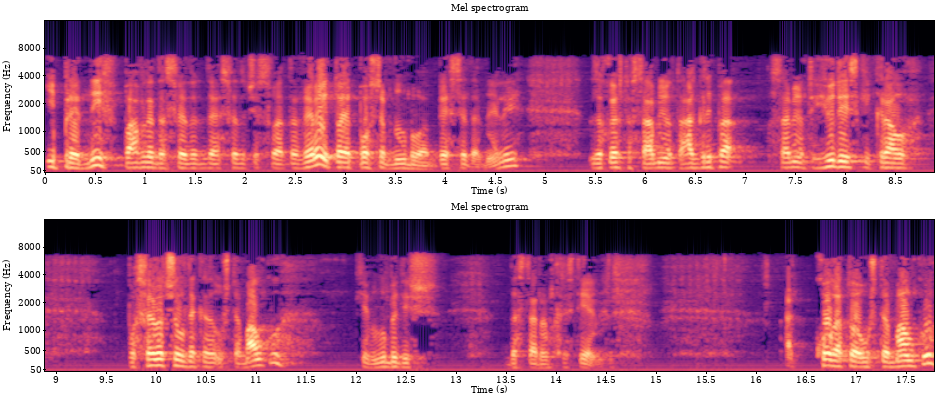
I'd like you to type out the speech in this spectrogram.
И пред нив Павле да, сведок, да ја сведочи својата вера, и тоа е посебно убава беседа, нели? За која што самиот Агрипа, самиот јудејски крал, посведочил дека уште малку ќе ме убедиш да станам христијанин. А кога тоа уште малку,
